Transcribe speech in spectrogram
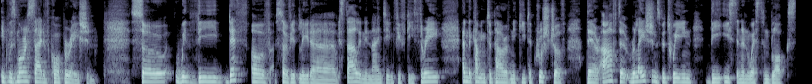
It was more a site of cooperation. So, with the death of Soviet leader Stalin in 1953 and the coming to power of Nikita Khrushchev thereafter, relations between the Eastern and Western blocs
